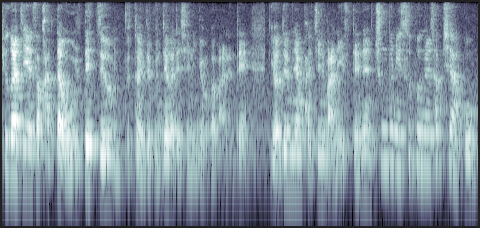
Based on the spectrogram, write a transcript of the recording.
휴가지에서 갔다 올 때쯤부터 이제 문제가 되시는 경우가 많은데 여드름량 발진이 많이 있을 때는 충분히 수분을 섭취하고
